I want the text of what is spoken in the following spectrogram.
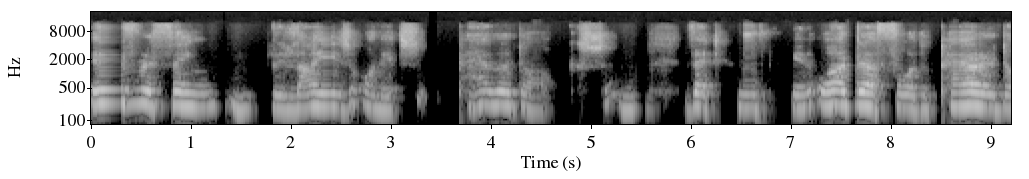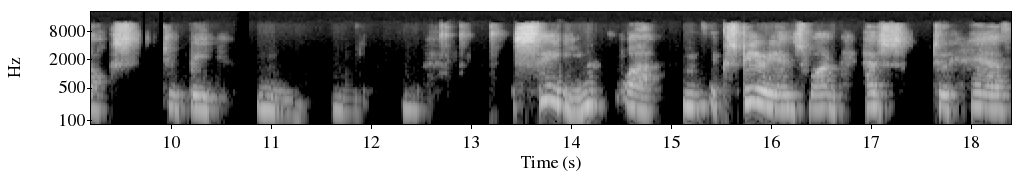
everything relies on its paradox, that in order for the paradox to be seen or experience, one has to have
